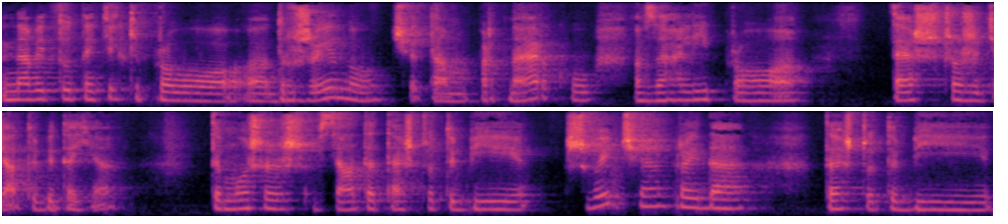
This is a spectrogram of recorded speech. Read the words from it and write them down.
навіть тут не тільки про дружину чи там партнерку, а взагалі про те, що життя тобі дає. Ти можеш взяти те, що тобі швидше прийде, те, що тобі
